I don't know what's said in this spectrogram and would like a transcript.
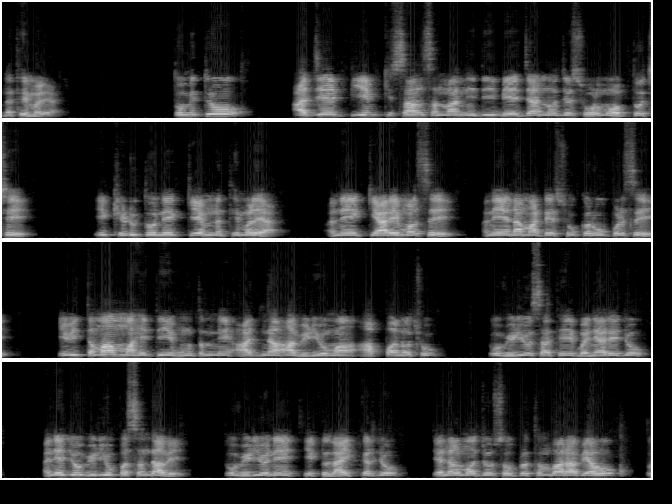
નથી મળ્યા. તો મિત્રો આ જે પીએમ કિસાન સન્માન નિધિ બે હજારનો જે સોળમો હપ્તો છે, એ ખેડૂતોને કેમ નથી મળ્યા અને ક્યારે મળશે અને એના માટે શું કરવું પડશે, એવી તમામ માહિતી હું તમને આજના આ વિડીયોમાં આપવાનો છું. તો વીડિયો સાથે બન્યા રહેજો અને જો વીડિયો પસંદ આવે, તો વિડીયોને એક લાઈક કરજો. ચેનલમાં જો સૌપ્રથમ વાર આવ્યા હો, તો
